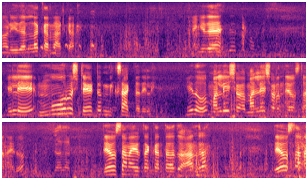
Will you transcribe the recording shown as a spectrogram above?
ನೋಡಿ, ಇದೆಲ್ಲ ಕರ್ನಾಟಕ. ಹೆಂಗಿದೆ? ಇಲ್ಲಿ ಮೂರು ಸ್ಟೇಟ್ ಮಿಕ್ಸ್ ಆಗ್ತದೆ ಇಲ್ಲಿ. ಇದು ಮಲ್ಲೇಶ್ವರ ಮಲ್ಲೇಶ್ವರನ ದೇವಸ್ಥಾನ ಇದು. ದೇವಸ್ಥಾನ ಇರ್ತಕ್ಕಂಥದ್ದು ಆಂಧ್ರ. ದೇವಸ್ಥಾನ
